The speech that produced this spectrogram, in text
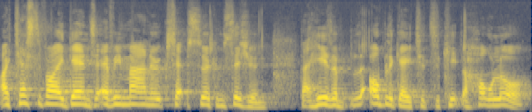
I testify again to every man who accepts circumcision that he is obligated to keep the whole law.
